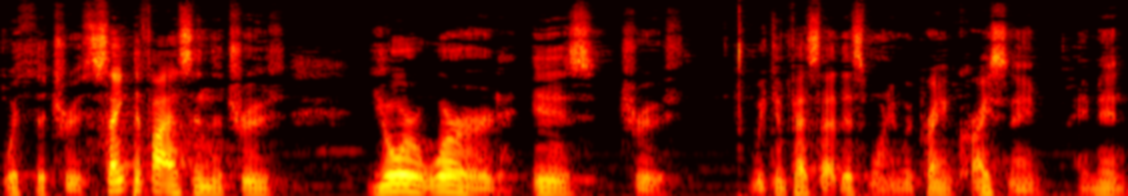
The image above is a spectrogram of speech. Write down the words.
with the truth. Sanctify us in the truth. Your word is truth. We confess that this morning. We pray in Christ's name. Amen.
